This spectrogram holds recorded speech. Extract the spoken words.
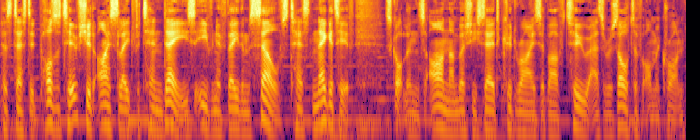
has tested positive should isolate for 10 days, even if they themselves test negative. Scotland's R number, she said, could rise above 2 as a result of Omicron.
